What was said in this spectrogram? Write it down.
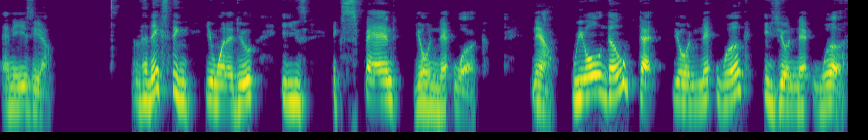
and easier. The next thing you want to do is expand your network. Now, we all know that your network is your net worth.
